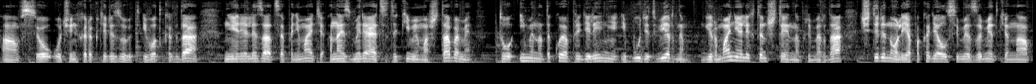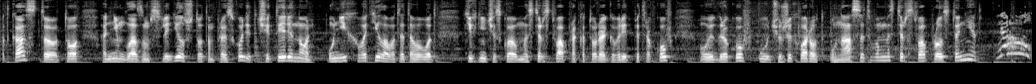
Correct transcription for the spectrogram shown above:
а, все очень характеризует. И вот когда нереализация, понимаете, она измеряется такими масштабами, то именно такое определение и будет верным. Германия, Лихтенштейн, например, да, 4-0. Я пока делал себе заметки на подкаст, то, то одним глазом следил, что там происходит. 4-0. У них хватило вот этого вот технического мастерства, про которое говорит Петраков, у игроков у чужих ворот. У нас этого мастерства просто нет. No,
